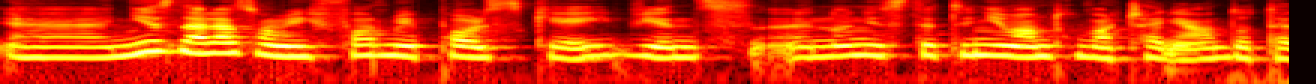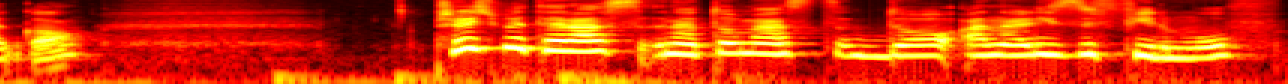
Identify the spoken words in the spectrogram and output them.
E, nie znalazłam jej w formie polskiej, więc e, no niestety nie mam tłumaczenia do tego. Przejdźmy teraz natomiast do analizy filmów.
